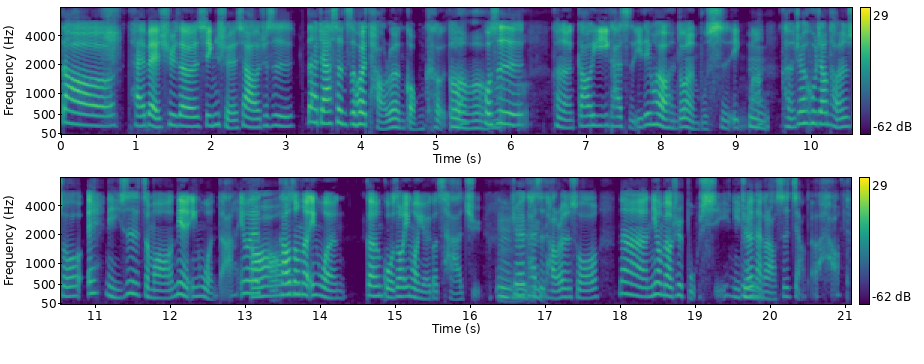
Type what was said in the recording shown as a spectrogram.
到台北去的新学校，就是大家甚至会讨论功课的，嗯嗯，或是。可能高一一开始一定会有很多人不适应嘛，嗯、可能就会互相讨论说：“哎、欸，你是怎么念英文的、啊？”因为高中的英文跟国中英文有一个差距，嗯、就会开始讨论说：“嗯、那你有没有去补习？你觉得哪个老师讲得好？嗯、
